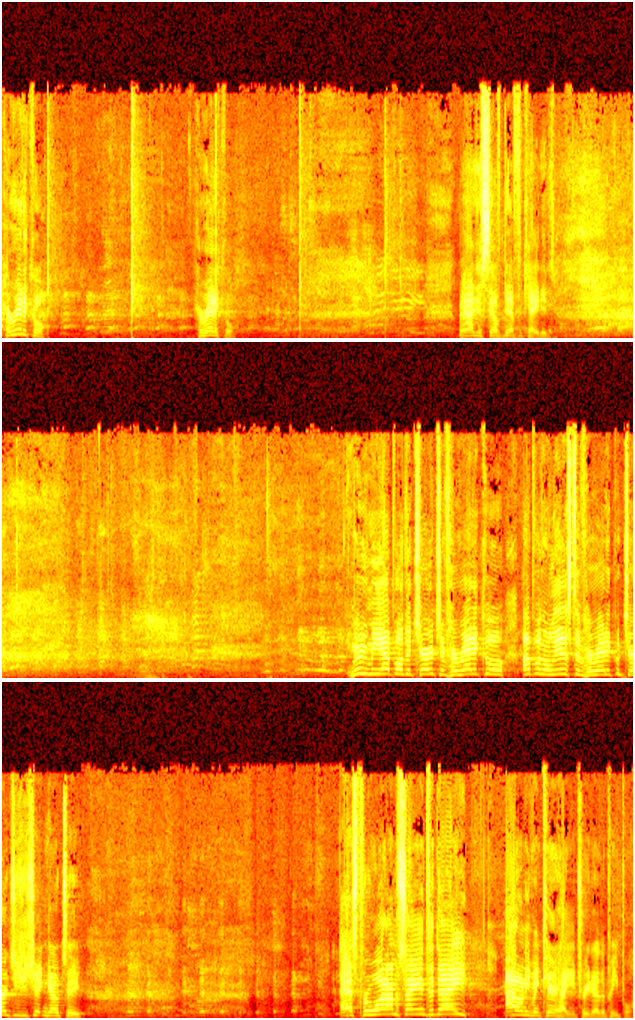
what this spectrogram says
Heretical. Heretical. Man, I just self defecated. Move me up on the church of heretical, up on the list of heretical churches you shouldn't go to. As for what I'm saying today, I don't even care how you treat other people.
